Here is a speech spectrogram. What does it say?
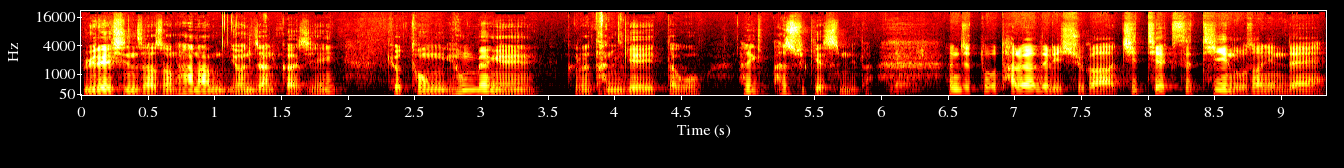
위례 신사선 하남 연장까지 교통 혁명의 그런 단계에 있다고 할 수 있겠습니다. 네. 현재 또 다뤄야 될 이슈가 GTX D 노선인데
